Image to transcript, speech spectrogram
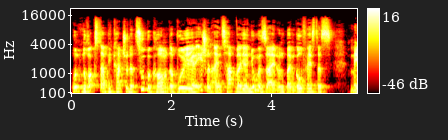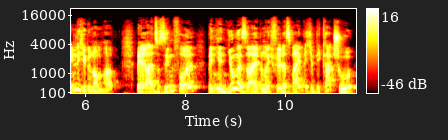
und ein Rockstar Pikachu dazu bekommt, obwohl ihr ja eh schon eins habt, weil ihr ein Junge seid und beim GoFest das männliche genommen habt. Wäre also sinnvoll, wenn ihr ein Junge seid und euch fehlt das weibliche Pikachu,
